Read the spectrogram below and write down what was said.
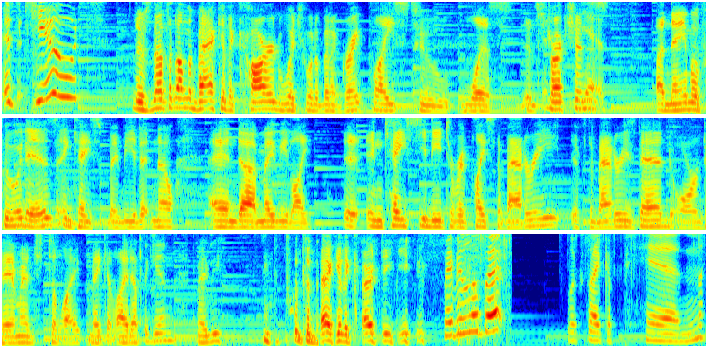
it's cute. There's nothing on the back of the card, which would have been a great place to list instructions. Yes. A name of who it is, in case maybe you didn't know, and uh, maybe like in case you need to replace the battery if the battery's dead or damaged to light make it light up again. Maybe put the back of the card to use. Maybe a little bit. Looks like a pin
